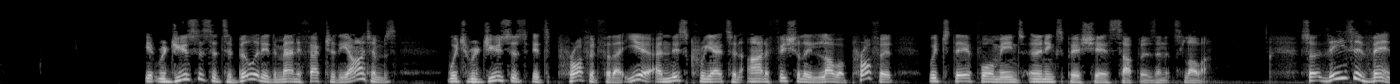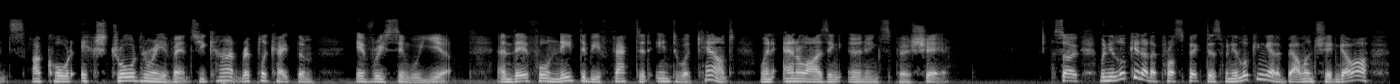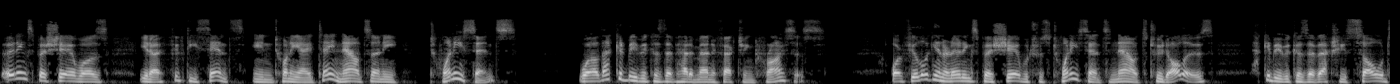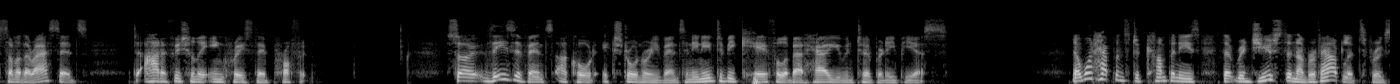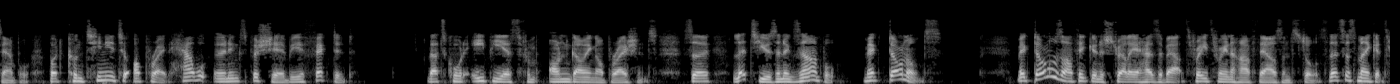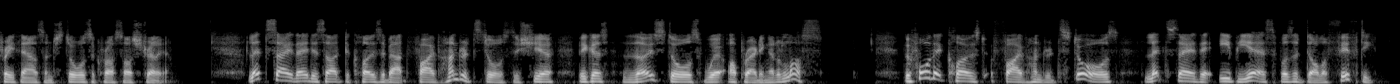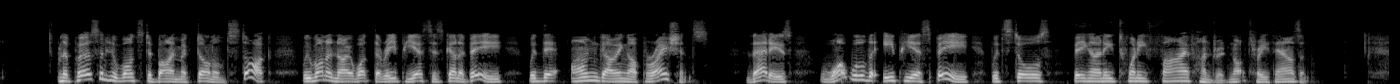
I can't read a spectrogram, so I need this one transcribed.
it reduces its ability to manufacture the items, which reduces its profit for that year, and this creates an artificially lower profit, which therefore means earnings per share suffers and it's lower. So these events are called extraordinary events. You can't replicate them every single year, and therefore need to be factored into account when analysing earnings per share. So when you're looking at a prospectus, when you're looking at a balance sheet and go, oh, earnings per share was, you know, 50 cents in 2018, now it's only 20 cents. Well, that could be because they've had a manufacturing crisis. Or if you're looking at earnings per share, which was 20 cents and now it's $2, that could be because they've actually sold some of their assets to artificially increase their profit. So these events are called extraordinary events, and you need to be careful about how you interpret EPS. Now, what happens to companies that reduce the number of outlets, for example, but continue to operate? How will earnings per share be affected? That's called EPS from ongoing operations. So let's use an example McDonald's. McDonald's, I think, in Australia has about three, three and a half thousand stores. Let's just make it 3,000 stores across Australia. Let's say they decide to close about 500 stores this year because those stores were operating at a loss. Before they closed 500 stores, let's say their EPS was $1.50. The person who wants to buy McDonald's stock, we want to know what their EPS is going to be with their ongoing operations. That is, what will the EPS be with stores being only 2,500, not 3,000?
